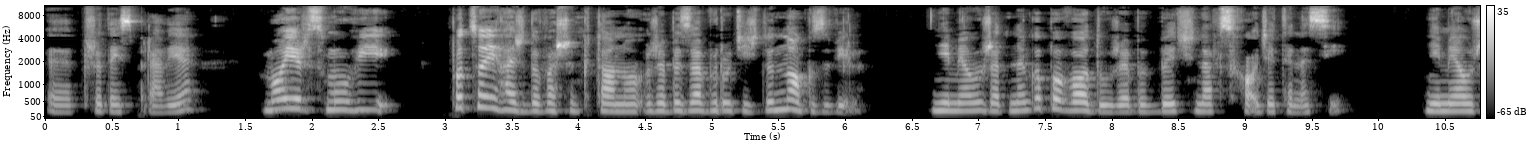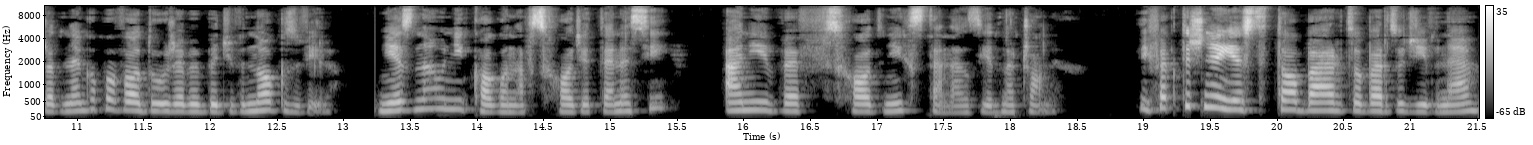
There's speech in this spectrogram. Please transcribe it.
e, przy tej sprawie. Moyers mówi: Po co jechać do Waszyngtonu, żeby zawrócić do Knoxville? Nie miał żadnego powodu, żeby być na wschodzie Tennessee. Nie miał żadnego powodu, żeby być w Knoxville. Nie znał nikogo na wschodzie Tennessee ani we wschodnich Stanach Zjednoczonych. I faktycznie jest to bardzo, bardzo dziwne.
